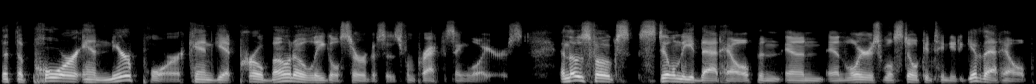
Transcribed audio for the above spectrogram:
that the poor and near poor can get pro bono legal services from practicing lawyers. And those folks still need that help, and, and, and lawyers will still continue to give that help.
